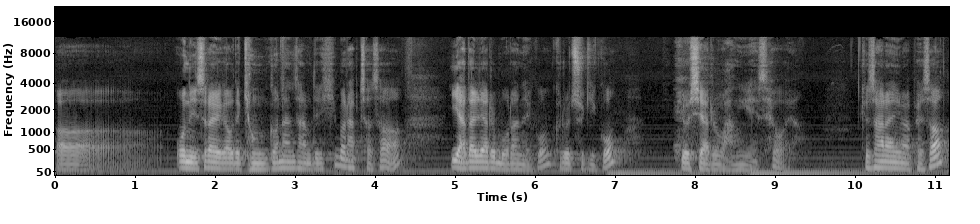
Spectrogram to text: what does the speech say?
어, 온 이스라엘 가운데 경건한 사람들이 힘을 합쳐서 이 아달랴를 몰아내고 그를 죽이고 요시아를 왕위에 세워요. 그래서 하나님 앞에서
